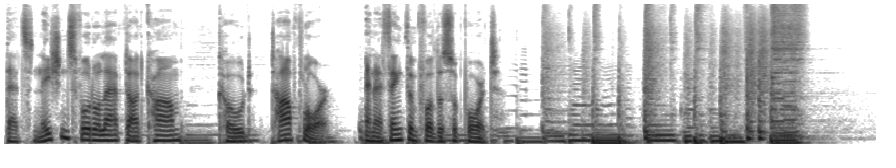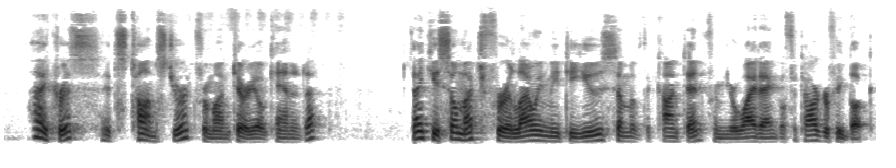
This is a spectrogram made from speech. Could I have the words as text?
That's nationsphotolab.com, code TOPFLOOR. And I thank them for the support. Hi, Chris. It's Tom Stewart from Ontario, Canada. Thank you so much for allowing me to use some of the content from your wide angle photography book.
